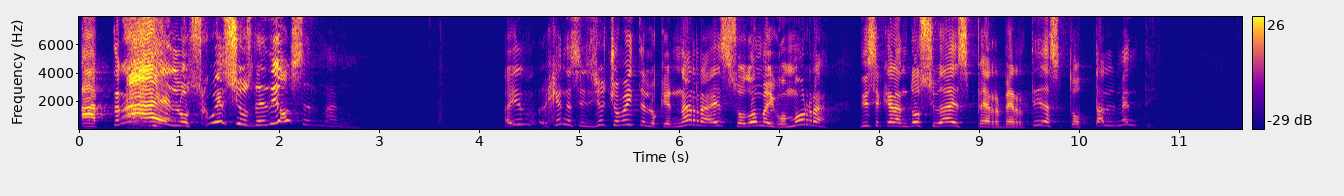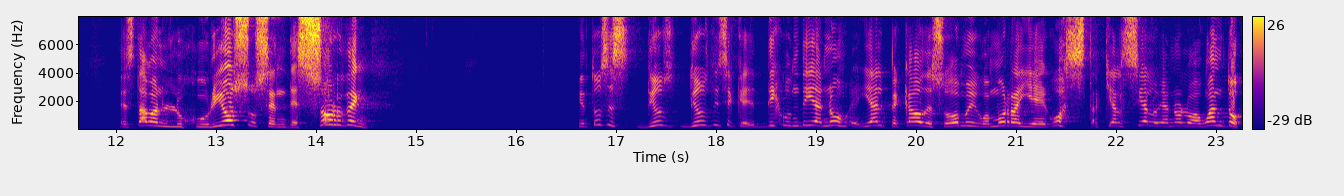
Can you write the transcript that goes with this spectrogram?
atrae los juicios de Dios, hermano. Ahí Génesis 18:20 lo que narra es Sodoma y Gomorra. Dice que eran dos ciudades pervertidas totalmente. Estaban lujuriosos en desorden. Y entonces Dios, Dios dice que dijo un día, no, ya el pecado de Sodoma y Gomorra llegó hasta aquí al cielo, ya no lo aguanto.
